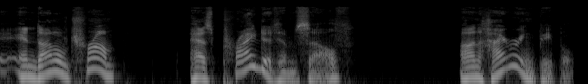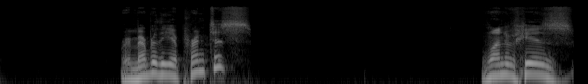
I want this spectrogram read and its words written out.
and Donald Trump has prided himself on hiring people. Remember The Apprentice? One of his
